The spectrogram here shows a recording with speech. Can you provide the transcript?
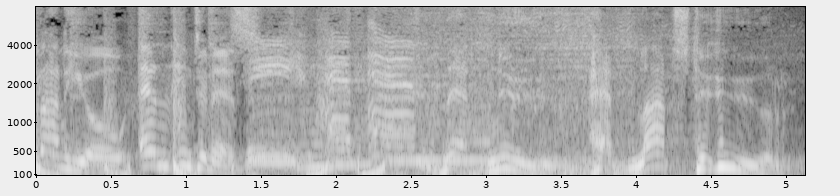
radio en internet. ZFM. Met nu het laatste uur.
